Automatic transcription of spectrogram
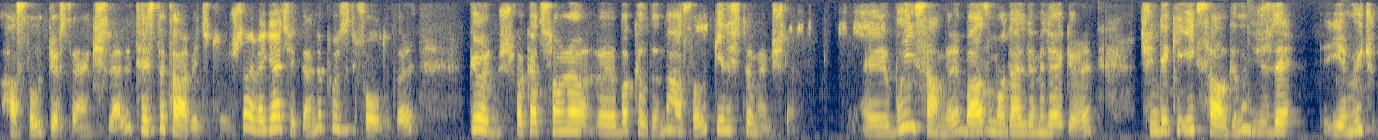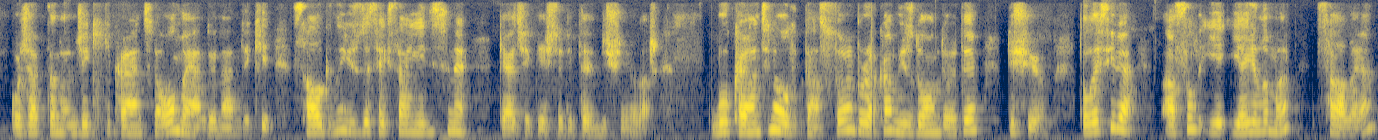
hastalık gösteren kişilerle teste tabi tutulmuşlar ve gerçekten de pozitif oldukları görmüş. Fakat sonra e, bakıldığında hastalık geliştirmemişler. E, bu insanların bazı modellemelere göre Çin'deki ilk salgının yüzde 23 Ocak'tan önceki karantina olmayan dönemdeki salgının %87'sine gerçekleştirdiklerini düşünüyorlar. Bu karantina olduktan sonra bu rakam %14'e düşüyor. Dolayısıyla asıl yayılımı sağlayan,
